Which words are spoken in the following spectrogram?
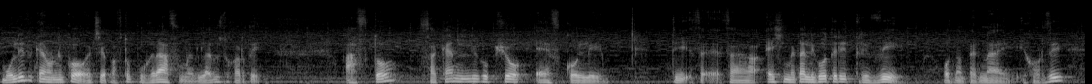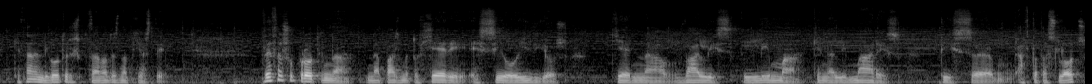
Μολύβι κανονικό, έτσι, από αυτό που γράφουμε, δηλαδή στο χαρτί. Αυτό θα κάνει λίγο πιο εύκολη θα έχει μετά λιγότερη τριβή όταν περνάει η χορδή και θα είναι λιγότερες πιθανότητες να πιαστεί. Δεν θα σου πρότεινα να πας με το χέρι εσύ ο ίδιος και να βάλεις λίμα και να λιμάρεις τις, ε, αυτά τα slots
